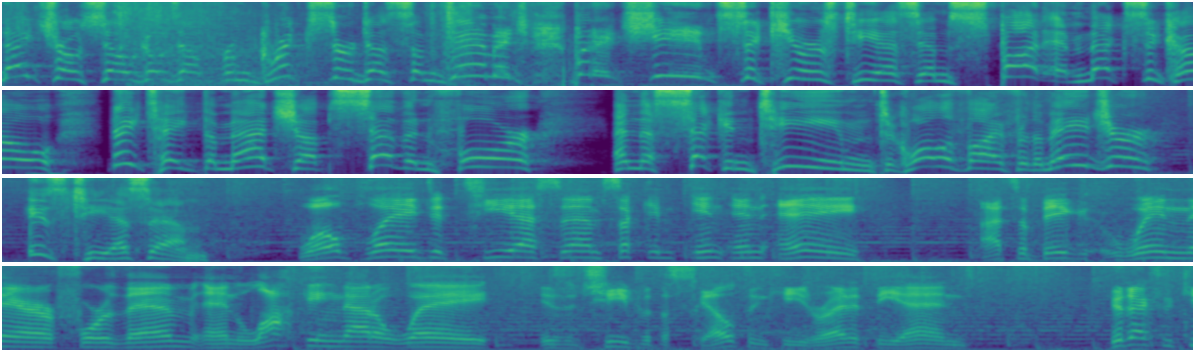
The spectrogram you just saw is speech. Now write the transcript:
Nitro Cell goes out from Grixer, does some damage, but Achieved secures TSM's spot at Mexico. Mexico. They take the matchup 7 4, and the second team to qualify for the major is TSM. Well played to TSM, second in an A. That's a big win there for them, and locking that away is achieved with a skeleton key right at the end. Good execution.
